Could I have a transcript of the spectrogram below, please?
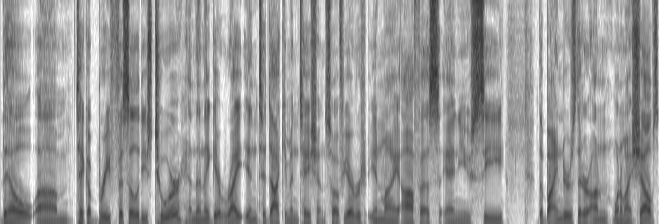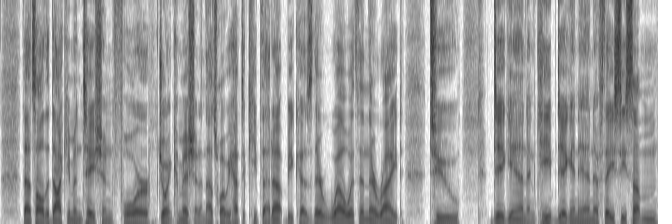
they'll um, take a brief facilities tour and then they get right into documentation. So if you're ever in my office and you see the binders that are on one of my shelves, that's all the documentation for Joint Commission. And that's why we have to keep that up because they're well within their right to dig in and keep digging in. If they see something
